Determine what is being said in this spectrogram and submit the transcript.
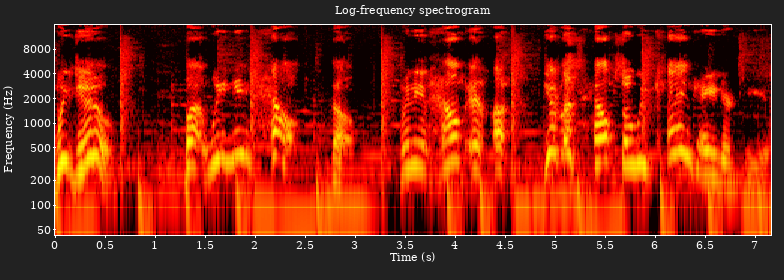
We do, but we need help though. We need help and uh, give us help so we can cater to you.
